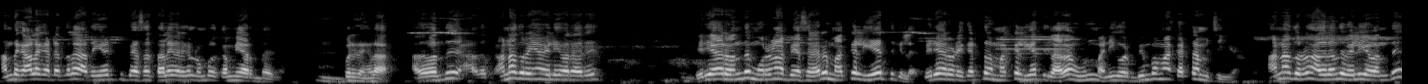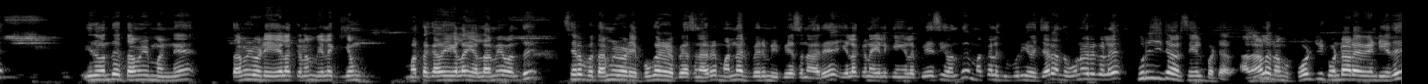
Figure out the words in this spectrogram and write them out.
அந்த காலகட்டத்துல அதை எடுத்து பேச தலைவர்கள் ரொம்ப கம்மியா இருந்தாங்க. புரியுதுங்களா? அது வந்து அது அண்ணாதுரை ஏன் வெளியே வராரு? பெரியார் வந்து முரணா பேசுறாரு மக்கள் ஏத்துக்கல. பெரியாருடைய கருத்தை மக்கள் ஏத்துக்கல. அதான் உண்மை. நீங்க ஒரு பிம்பமா கட்டமைச்சிங்க. அண்ணாதுரை அதுல இருந்து வெளியே வந்து இது வந்து தமிழ் மண்ணு தமிழுடைய இலக்கணம் இலக்கியம் மற்ற கதைகள்லாம் எல்லாமே வந்து சிறப்பு தமிழோடைய புகழ பேசினாரு மன்னர் பெருமை பேசினாரு இலக்கண இலக்கியங்களை பேசி வந்து மக்களுக்கு புரிய வச்சாரு. அந்த உணர்வுகளை புரிஞ்சுட்டு அவர் செயல்பட்டார். அதனால நம்ம போற்றி கொண்டாட வேண்டியது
